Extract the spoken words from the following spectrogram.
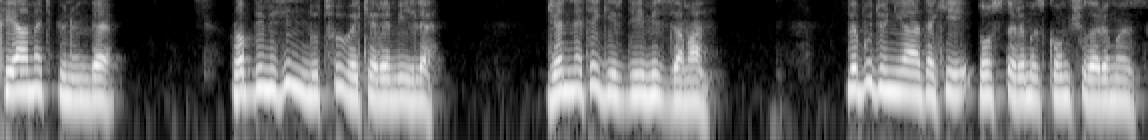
kıyamet gününde Rabbimizin lütfu ve keremiyle cennete girdiğimiz zaman ve bu dünyadaki dostlarımız, komşularımız,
